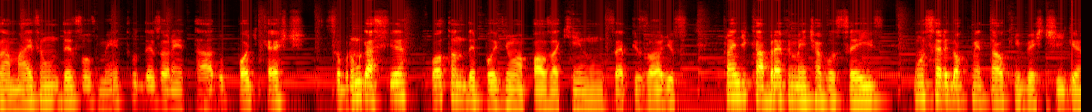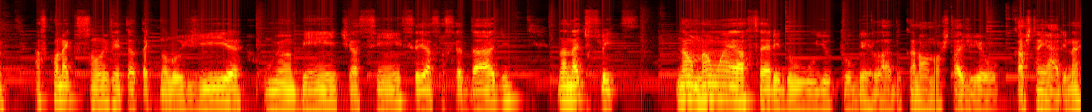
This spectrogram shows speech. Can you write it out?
a mais um Desenvolvimento Desorientado podcast. Sou Bruno Garcia, voltando depois de uma pausa aqui nos episódios para indicar brevemente a vocês uma série documental que investiga as conexões entre a tecnologia, o meio ambiente, a ciência e a sociedade na Netflix. Não, não é a série do youtuber lá do canal Nostalgia, o Castanhari, né?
